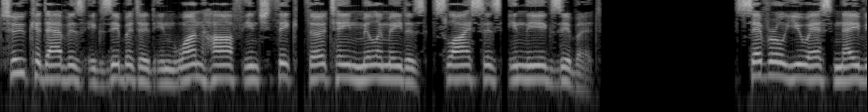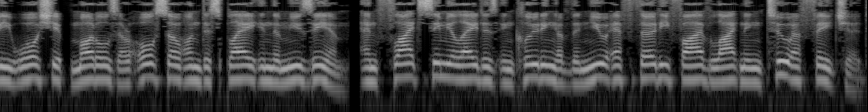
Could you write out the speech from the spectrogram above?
Two cadavers exhibited in 1 2 inch thick 13 mm slices in the exhibit. Several U.S. Navy warship models are also on display in the museum, and flight simulators including of the new F-35 Lightning II are featured.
